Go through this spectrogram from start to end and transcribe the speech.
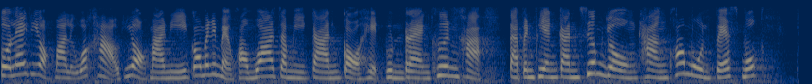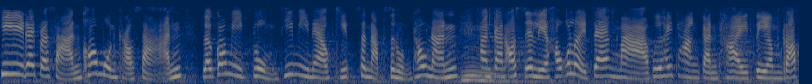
ตัวเลขที่ออกมาหรือว่าข่าวที่ออกมานี้ก็ไม่ได้หมายความว่าจะมีการก่อเหตุรุนแรงขึ้นค่ะ แต่เป็นเพียงการเชื่อมโยงทางข้อมูล Facebook ที่ได้ประสานข้อมูลข่าวสาร แล้วก็มีกลุ่มที่มีแนวคิดสนับสนุนเท่านั้นอืมทางการออสเตรเลียเขาก็เลยแจ้งมา เพื่อให้ทางการไทยเตรียมรับ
